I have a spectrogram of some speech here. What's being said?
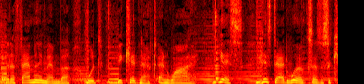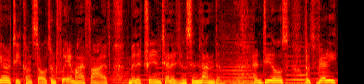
that a family member would be kidnapped and why. Yes, his dad works as a security consultant for MI5 military intelligence in London and deals with very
